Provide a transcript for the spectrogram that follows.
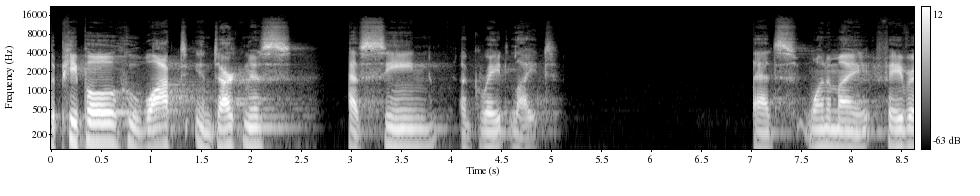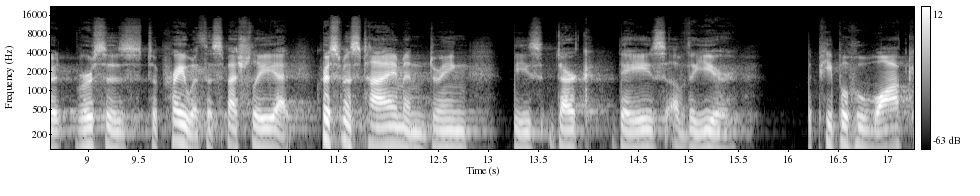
The people who walked in darkness have seen a great light. That's one of my favorite verses to pray with, especially at Christmas time and during these dark days of the year. The people who walk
